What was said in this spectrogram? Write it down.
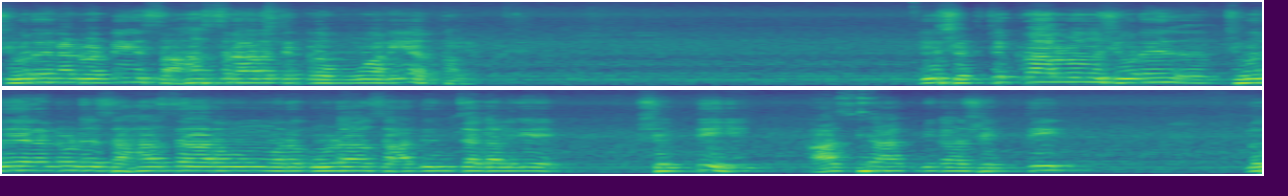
చివరైనటువంటి సహస్రార చక్రము అని అర్థం. ఈ షట్చక్రాలలో చివరి చివరి అయినటువంటి సహస్రారం వరకు కూడా సాధించగలిగే శక్తి ఆధ్యాత్మిక శక్తిలో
